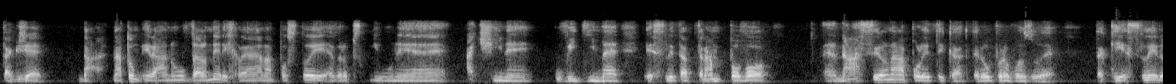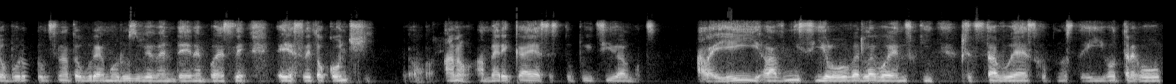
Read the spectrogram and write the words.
Takže na, na tom Iránu velmi rychle a na postoji Evropské unie a Číny uvidíme, jestli ta Trumpovo násilná politika, kterou provozuje, tak jestli do budoucna to bude modus vivendi, nebo jestli, jestli to končí. Jo. Ano, Amerika je sestupující velmoc, ale její hlavní sílu vedle vojenský představuje schopnost jejího trhu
